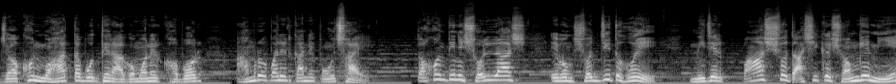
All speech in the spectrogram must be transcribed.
যখন মহাত্মা বুদ্ধের আগমনের খবর আম্রপালের কানে পৌঁছায়, তখন তিনি সল্লাস এবং সজ্জিত হয়ে নিজের পাঁচশো দাসীকে সঙ্গে নিয়ে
